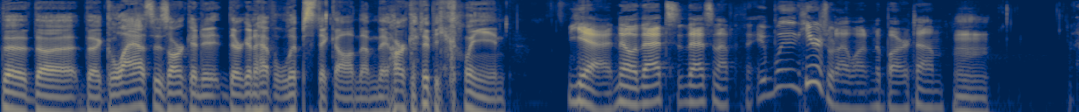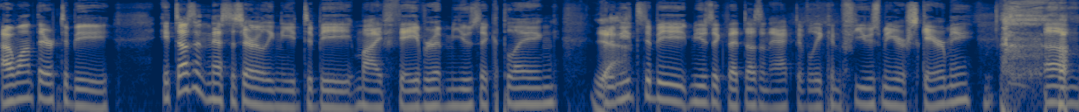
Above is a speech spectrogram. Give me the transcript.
The the the glasses aren't going to. They're going to have lipstick on them. They aren't going to be clean. Yeah, no, that's that's not the thing. Here's what I want in a bar, Tom. Mm-hmm. I want there to be. It doesn't necessarily need to be my favorite music playing. but Yeah. it needs to be music that doesn't actively confuse me or scare me. Um,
